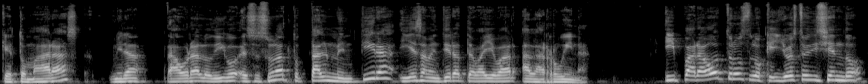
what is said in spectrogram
que tomaras, mira, ahora lo digo, eso es una total mentira y esa mentira te va a llevar a la ruina. Y para otros, lo que yo estoy diciendo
